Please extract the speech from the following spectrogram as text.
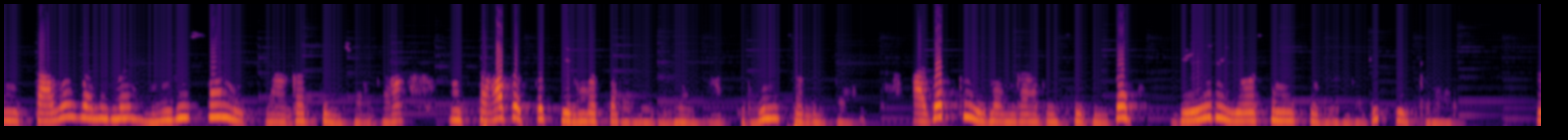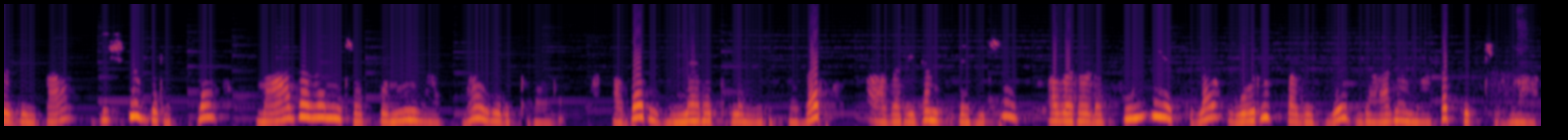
உன் தவ வலிமை முழுசும் நீ தியாகம் செஞ்சாதான் உன் சாபத்தை திரும்ப பெற முடியும் அப்படின்னு சொல்லிட்டாரு. அதற்கு இணங்காத சுதீபர் வேறு யோசனை சொல்லும்படி கேட்கிறாரு. சுதீபா விஷ்ணுபுரத்துல மாதவன்ற புண்ணியாத்மா இருக்கிறாரு. அவர் இல்லறத்துல இருப்பவர் அவரிடம் சென்று அவரோட புண்ணியத்துல ஒரு பகுதியை தானமாக பெற்றுள்ளார்.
